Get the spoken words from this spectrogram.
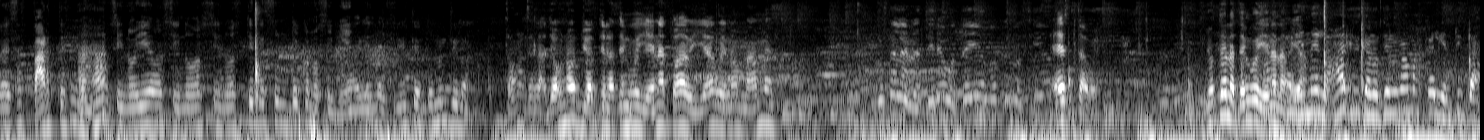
a esas partes, pues, Ajá. ¿no? Si no llevas, si no, si no tienes un reconocimiento. El Cristian, tú mentira. Tómensela. Yo no, yo te la tengo llena todavía, güey, no mames. ¿Gustan la retira de botellas, botes vacíos? Esta, güey. Yo te la tengo llena la mía. viene la Cristian, no tiene una más calientita.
